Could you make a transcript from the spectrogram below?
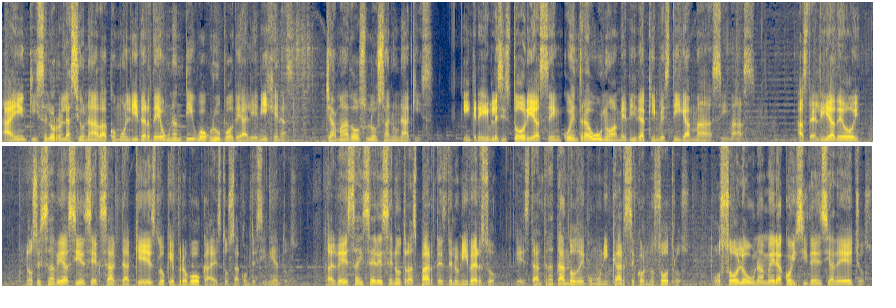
a Enki se lo relacionaba como líder de un antiguo grupo de alienígenas llamados los Anunnakis. Increíbles historias se encuentra uno a medida que investiga más y más. Hasta el día de hoy, no se sabe a ciencia exacta qué es lo que provoca estos acontecimientos. Tal vez hay seres en otras partes del universo que están tratando de comunicarse con nosotros, o solo una mera coincidencia de hechos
